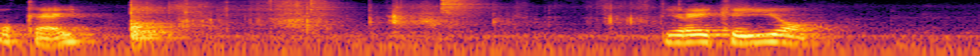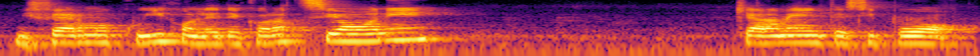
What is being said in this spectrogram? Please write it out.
ok. Direi che io mi fermo qui con le decorazioni. Chiaramente si può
